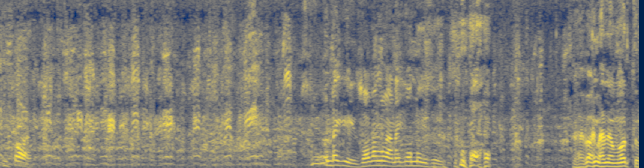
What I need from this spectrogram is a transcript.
কি কয়? কি জয় বাংলা নাকি অন্য কিছু? বাংলাদেশ মরতো?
